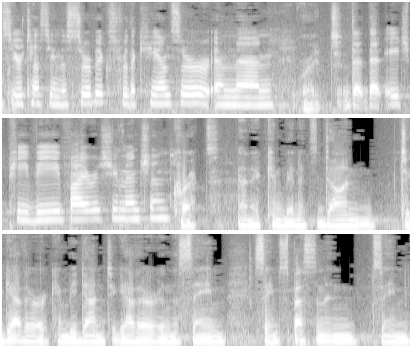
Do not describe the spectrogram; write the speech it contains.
So you're testing the cervix for the cancer and then right. that, that HPV virus you mentioned? Correct. And it can be and it's done together or can be done together in the same same specimen, same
